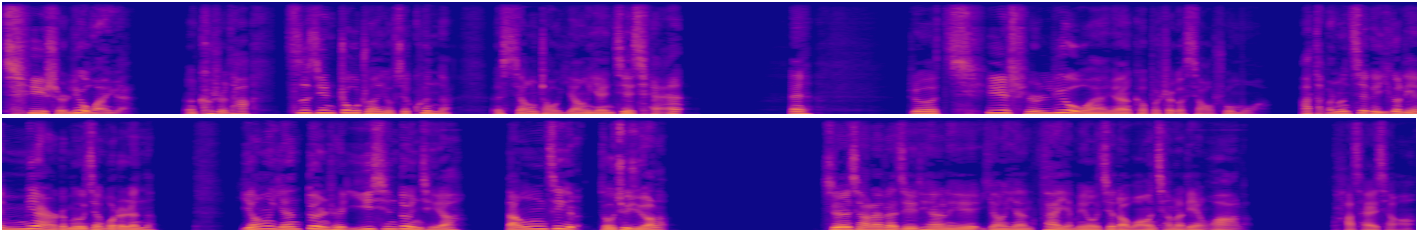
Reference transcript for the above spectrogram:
七十六万元。可是他资金周转有些困难，想找杨岩借钱。哎。这七十六万元可不是个小数目啊！啊，怎么能借给一个连面都没有见过的人呢？杨岩顿时疑心顿起啊，当即的就拒绝了。接下来的几天里，杨岩再也没有接到王强的电话了。他猜想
